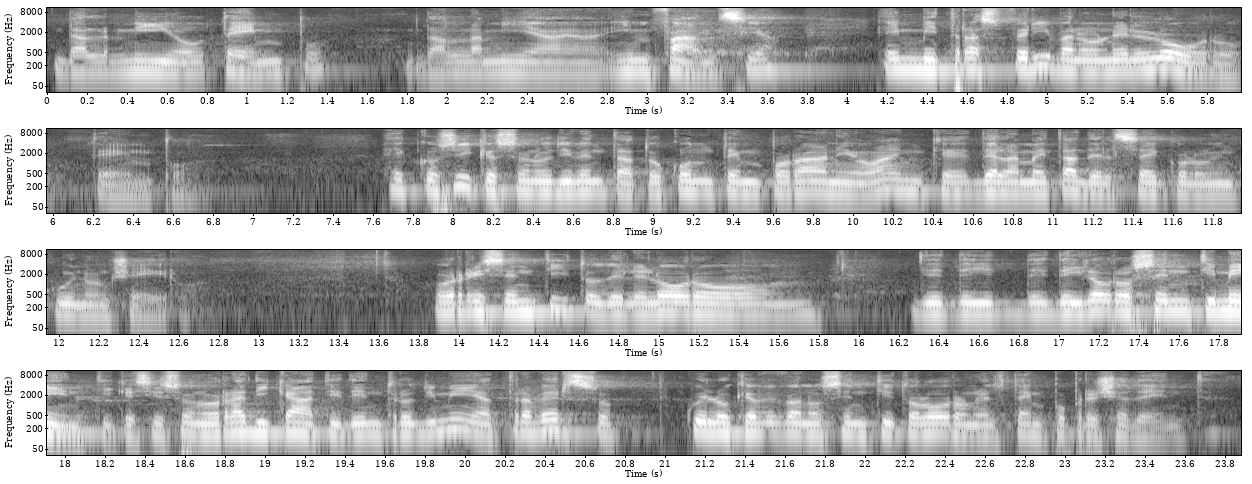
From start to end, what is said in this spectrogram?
dal mio tempo, dalla mia infanzia e mi trasferivano nel loro tempo, è così che sono diventato contemporaneo anche della metà del secolo in cui non c'ero. Ho risentito loro, dei, dei, dei loro sentimenti che si sono radicati dentro di me attraverso quello che avevano sentito loro nel tempo precedente.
